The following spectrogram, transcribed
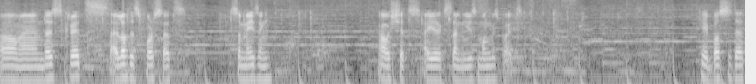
Oh man, those crits. I love this 4 set. It's amazing. Oh shit, I accidentally used Mongoose Bite. Okay, boss is dead.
